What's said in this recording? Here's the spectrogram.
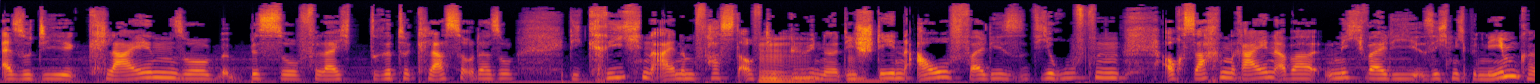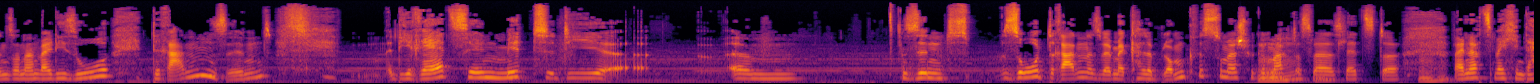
Also die Kleinen, so bis so vielleicht dritte dritte Klasse oder so, die kriechen einem fast auf die mhm. Bühne. Die mhm. stehen auf, weil die, die rufen auch Sachen rein, aber nicht, weil die sich nicht benehmen können, sondern weil die so dran sind. Die rätseln mit, die äh, ähm, sind so dran. Also wir haben ja Kalle Blomquist zum Beispiel gemacht, mhm. das war das letzte mhm. Weihnachtsmärchen. Da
